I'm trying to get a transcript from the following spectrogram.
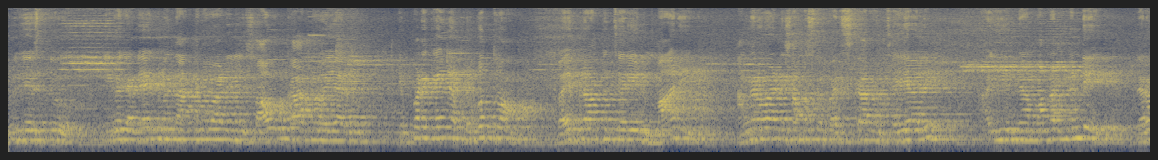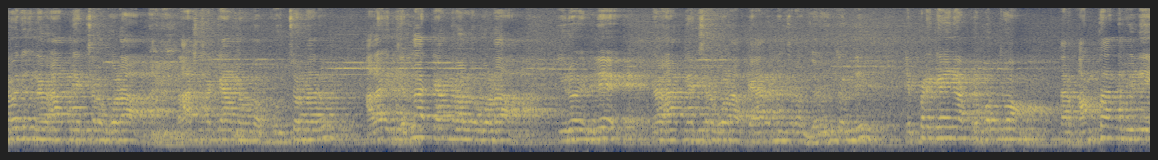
గురి చేస్తూ ఈరోజు అనేక మంది అంగన్వాడీలు సాగు కారణమయ్యారు ఇప్పటికైనా ప్రభుత్వం భయభ్రాంత చర్యలు మాని అంగన్వాడీ సమస్యల పరిష్కారం చేయాలి. ఈ మొన్నటి నుండి నిరవధిక నిరాధ్యక్షలు కూడా రాష్ట్ర కేంద్రంలో కూర్చున్నారు. అలాగే జిల్లా కేంద్రాల్లో కూడా ఈరోజు ఇదే నిరాధ్యక్షలు కూడా ప్రారంభించడం జరుగుతుంది. ఇప్పటికైనా ప్రభుత్వం తన పంతాన్ని విని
